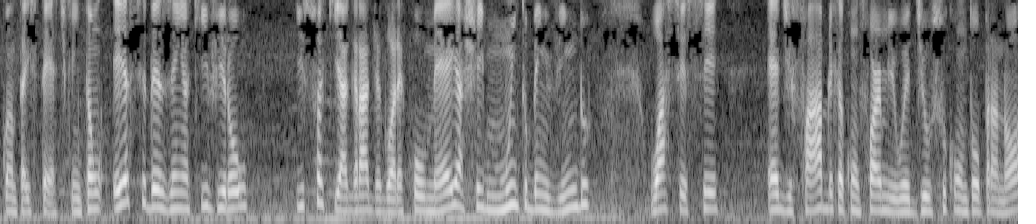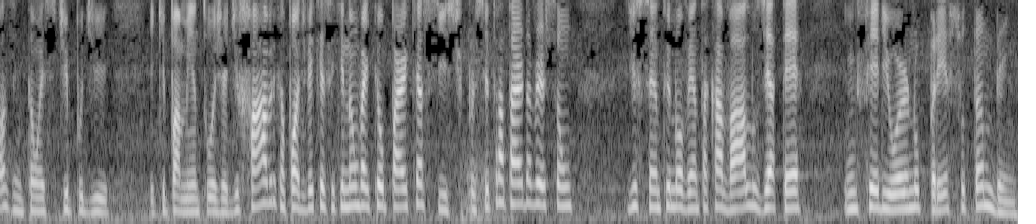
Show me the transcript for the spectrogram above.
Quanto à estética. Então, esse desenho aqui virou isso aqui. A grade agora é colmeia, achei muito bem-vindo. O ACC é de fábrica, conforme o Edilson contou para nós. Então, esse tipo de equipamento hoje é de fábrica. Pode ver que esse aqui não vai ter o Park Assist, por se tratar da versão de 190 cavalos e até inferior no preço também,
